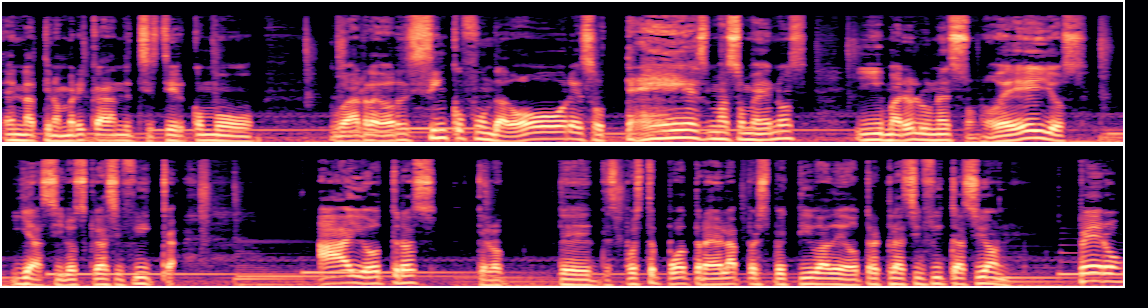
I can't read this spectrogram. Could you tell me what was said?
en Latinoamérica han de existir como alrededor de cinco fundadores o tres más o menos, y Mario Luna es uno de ellos, y así los clasifica. Hay otros que lo después te puedo traer la perspectiva de otra clasificación. Pero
